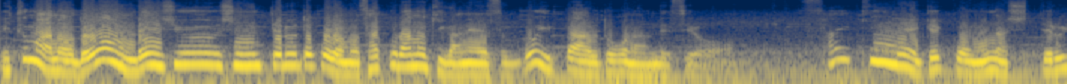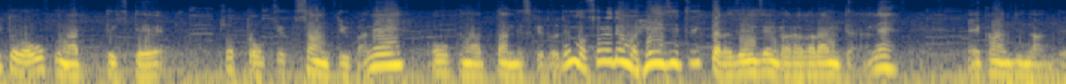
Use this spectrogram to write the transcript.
いつもあのドローン練習しに行ってるところの桜の木がね、すごいいっぱいあるとこなんですよ。最近ね、結構みんな知ってる人が多くなってきて、ちょっとお客さんっていうかね、多くなったんですけど、でもそれでも平日行ったら全然ガラガラみたいなね、え感じなんで、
